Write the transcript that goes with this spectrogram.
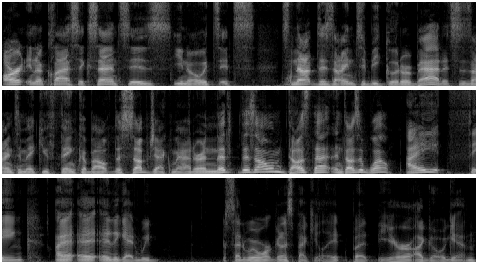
art in a classic sense is, you know, it's it's it's not designed to be good or bad. It's designed to make you think about the subject matter. And th- this album does that and does it well. I think, I, I and again, we said we weren't going to speculate, but here I go again.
